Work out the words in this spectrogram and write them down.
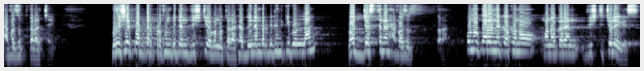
হেফাজত করা চাই। পুরুষের পর্দার প্রথম বিধান দৃষ্টি অবনত রাখা। দুই নম্বর বিধান কি বললাম? লজ্জাস্থানের হেফাজত করা। কোনো কারণে কখনো মনে করেন দৃষ্টি চলে গেছে।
